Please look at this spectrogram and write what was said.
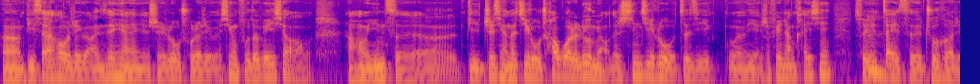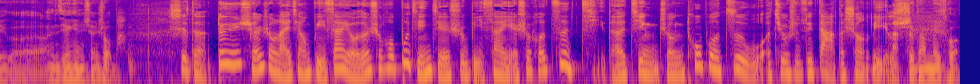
呃，比赛后这个安塞현也是露出了这个幸福的微笑，然后因此、呃、比之前的记录超过了六秒的新纪录，自己呃也是非常开心，所以再一次祝。祝贺这个 NCK 选手吧。是的，对于选手来讲，比赛有的时候不仅仅是比赛，也是和自己的竞争，突破自我就是最大的胜利了。是的，没错。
